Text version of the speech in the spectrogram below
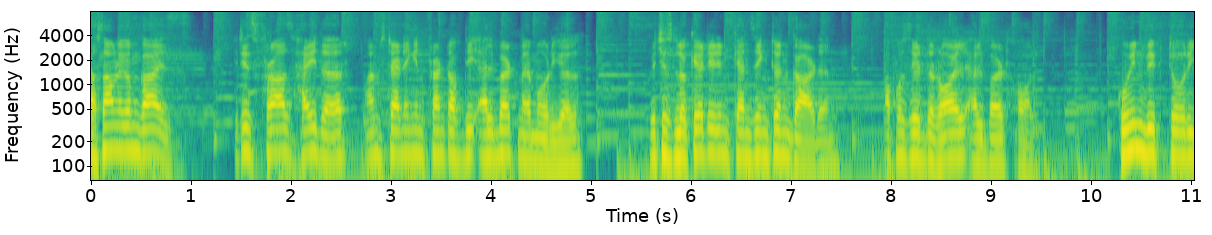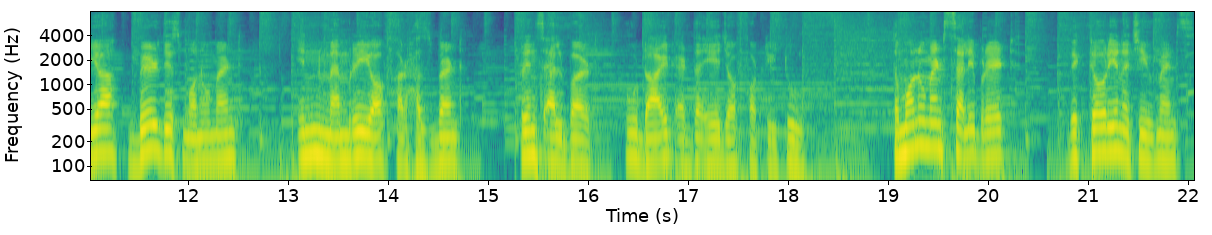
Assalamu alaikum guys. It is Fraz Haider. I'm standing in front of the Albert Memorial, which is located in Kensington Garden, opposite the Royal Albert Hall. Queen Victoria built this monument in memory of her husband, Prince Albert, who died at the age of 42. The monument celebrate Victorian achievements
